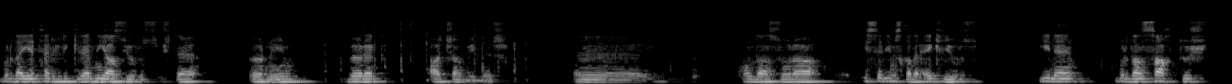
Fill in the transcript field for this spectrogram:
Burada yeterliliklerini yazıyoruz. İşte örneğin börek açabilir. Ee, ondan sonra istediğimiz kadar ekliyoruz. Yine buradan sağ tuş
